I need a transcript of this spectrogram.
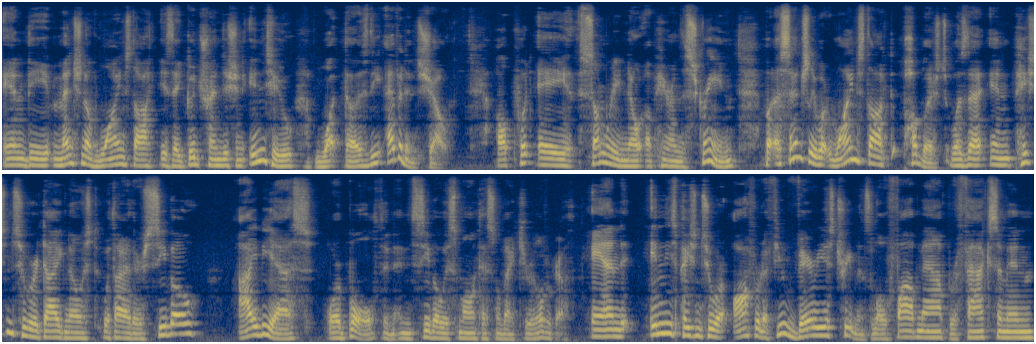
And the mention of Weinstock is a good transition into what does the evidence show? I'll put a summary note up here on the screen, but essentially what Weinstock published was that in patients who were diagnosed with either SIBO, IBS, or both, and, and SIBO is small intestinal bacterial overgrowth, and in these patients who were offered a few various treatments, low FODMAP, rifaximin,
